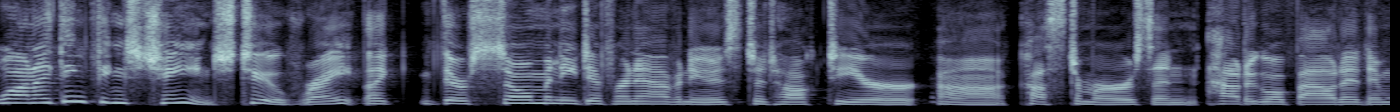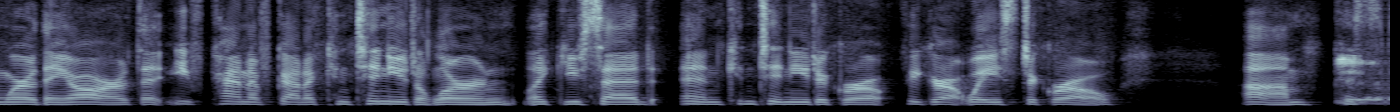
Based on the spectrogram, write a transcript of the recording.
Well, and I think things change too, right? Like there's so many different avenues to talk to your uh, customers and how to go about it and where they are that you've kind of got to continue to learn, like you said, and continue to grow, figure out ways to grow. Um, Yeah.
